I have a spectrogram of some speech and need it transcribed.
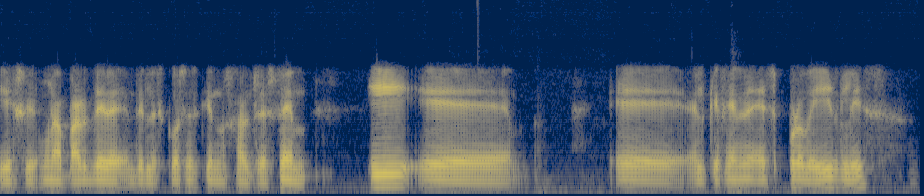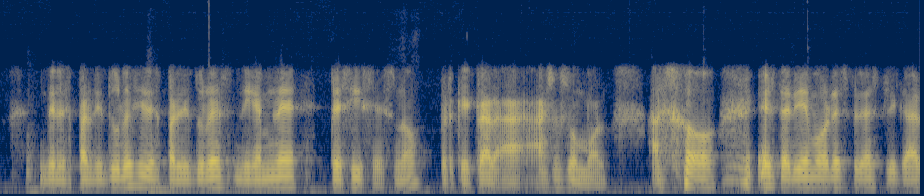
i és una part de, de les coses que nosaltres fem. I eh, eh, el que fem és proveir-los de les partitures i les partitures, diguem-ne, precises, no? Perquè, clar, a, això és un món. Això estaríem hores per explicar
